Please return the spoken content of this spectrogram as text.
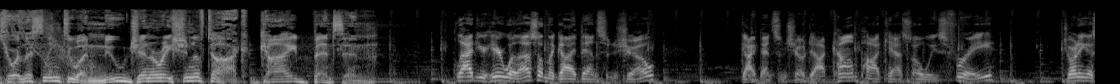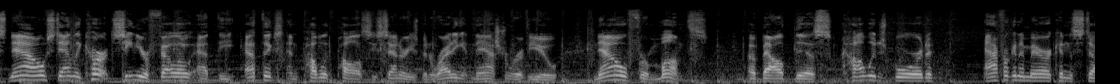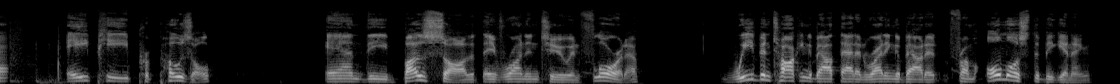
You're listening to a new generation of talk. Guy Benson. Glad you're here with us on the Guy Benson Show. GuyBensonShow.com. Podcast always free. Joining us now, Stanley Kurtz, Senior Fellow at the Ethics and Public Policy Center. He's been writing at National Review now for months about this College Board African American stuff AP proposal and the buzzsaw that they've run into in Florida we've been talking about that and writing about it from almost the beginning,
